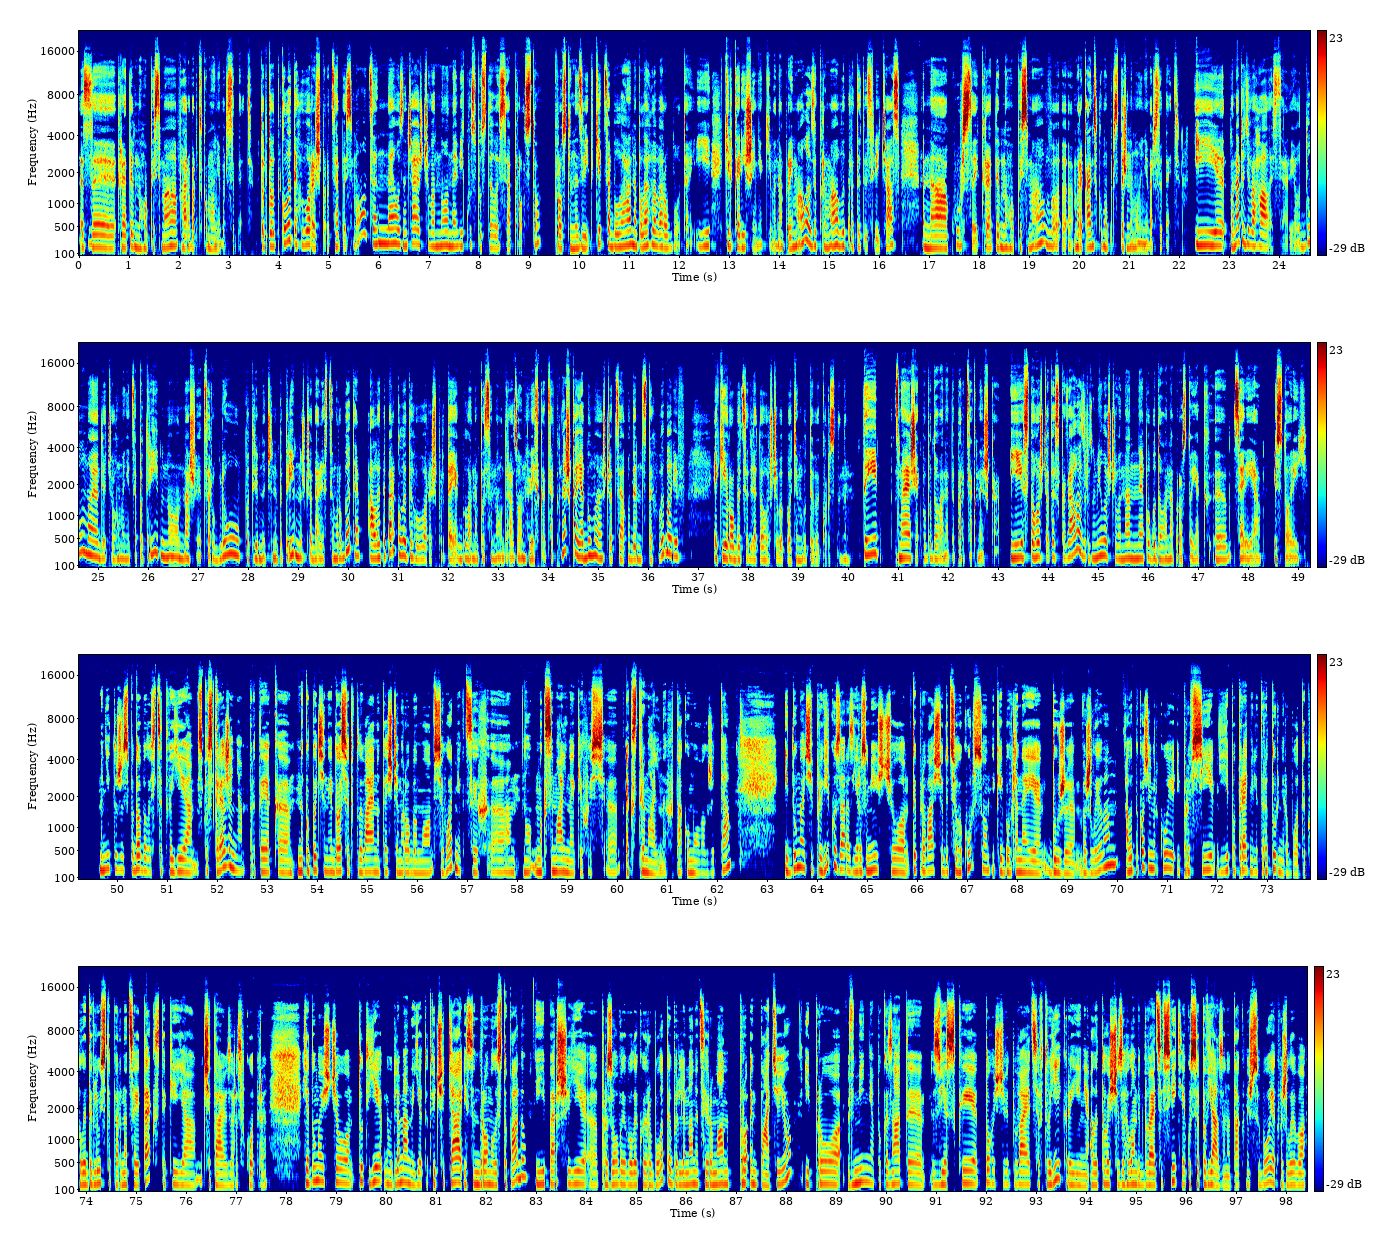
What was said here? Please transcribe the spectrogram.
з креативного письма в Гарвардському університеті. Тобто, от коли ти говориш про це письмо, це не означає, що воно на віку спустилося просто. Просто не звідки це була наполеглива робота і кілька рішень, які вона приймала, зокрема, витратити свій час на курси креативного письма в е, американському престижному університеті. І вона тоді вагалася. Я от думаю, для чого мені це потрібно, на що я це роблю, потрібно чи не потрібно, що далі з цим робити. Але тепер, коли ти говориш про те, як була написана одразу англійська ця книжка, я думаю, що це один з тих виборів, який робиться для того, щоб потім бути використаним. Ти знаєш, як побудована тепер ця книжка. І з того, що ти сказала, зрозуміло, що вона не побудована просто як е, серія історій. Мені дуже сподобалось це твоє спостереження про те, як е, накопичений досвід впливає на те, що ми робимо сьогодні в цих е, ну, максимально якихось е, екстремальних так, умовах життя. І думаючи про віку зараз, я розумію, що ти права щодо цього курсу, який був для неї дуже важливим, але також я міркую і про всі її попередні літературні роботи, коли дивлюсь тепер на цей текст, який я читаю зараз вкотре. Я думаю, що тут є ну для мене є тут відчуття і синдрому листопаду, її першої е, прозової великої роботи, бо для мене цей роман про емпатію і про вміння показати зв'язки того, що відбувається в твоїй країні, але того, що загалом відбувається в світі, як усе пов'язано так між собою, як важливо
